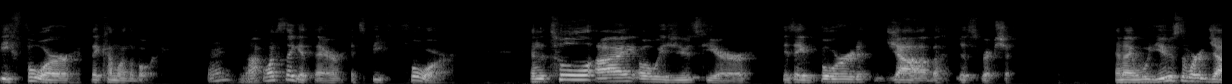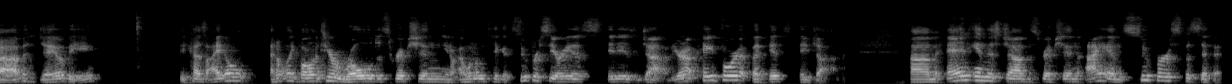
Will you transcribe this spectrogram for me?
Before they come on the board, right? Not once they get there, it's before. And the tool I always use here is a board job description. And I will use the word job, J-O-B, because I don't I don't like volunteer role description. You know, I want them to take it super serious. It is a job. You're not paid for it, but it's a job. Um, and in this job description, I am super specific.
